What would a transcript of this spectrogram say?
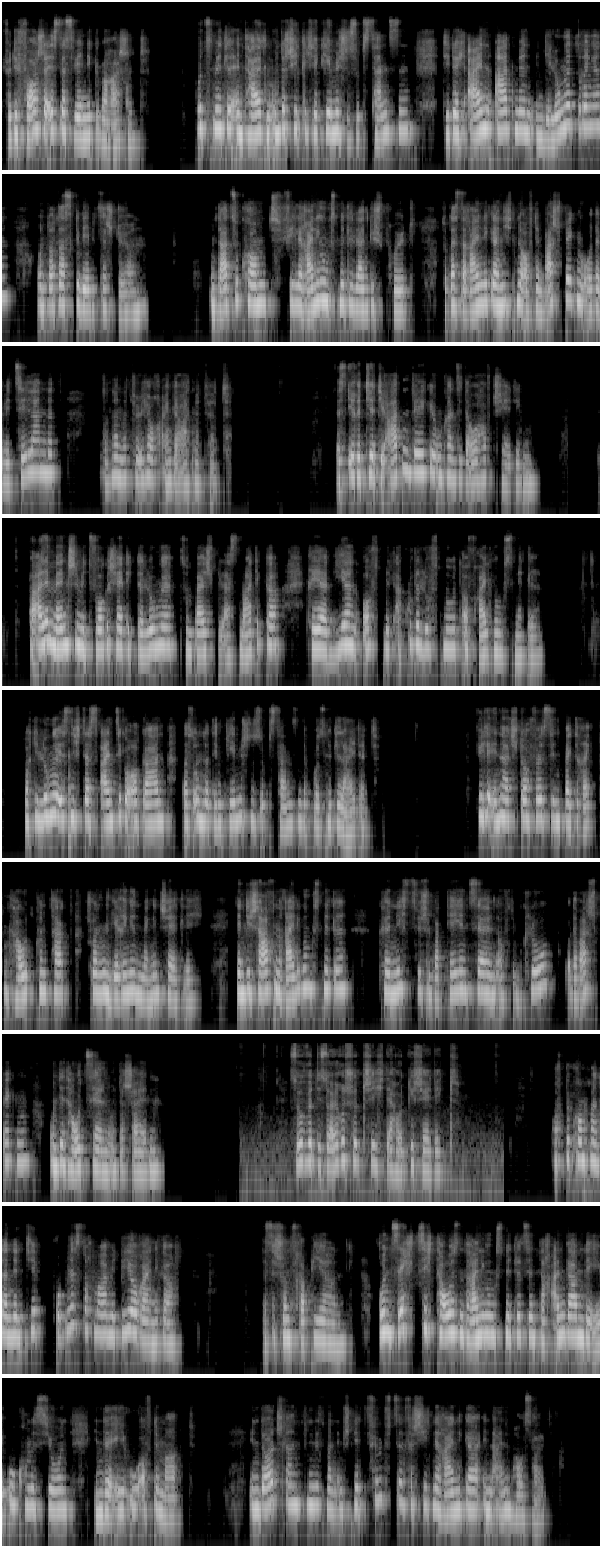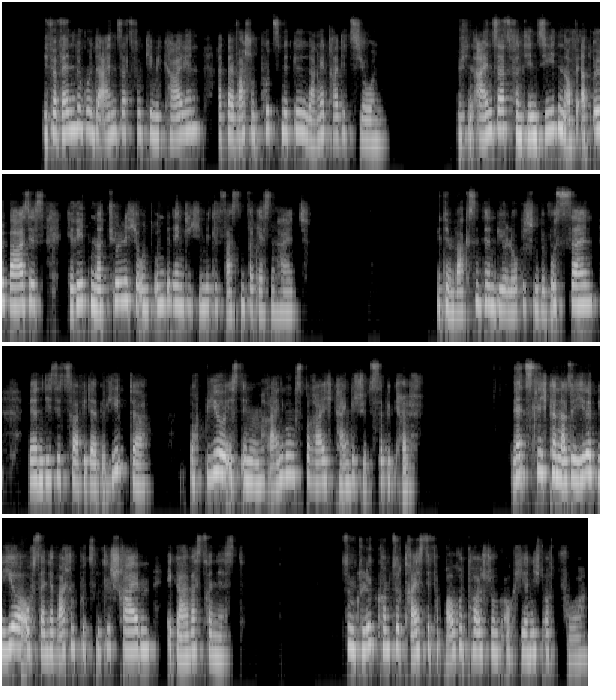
Für die Forscher ist das wenig überraschend. Putzmittel enthalten unterschiedliche chemische Substanzen, die durch Einatmen in die Lunge dringen und dort das Gewebe zerstören. Und dazu kommt, viele Reinigungsmittel werden gesprüht, sodass der Reiniger nicht nur auf dem Waschbecken oder WC landet, sondern natürlich auch eingeatmet wird. Das irritiert die Atemwege und kann sie dauerhaft schädigen. Vor allem Menschen mit vorgeschädigter Lunge, zum Beispiel Asthmatiker, reagieren oft mit akuter Luftnot auf Reinigungsmittel. Doch die Lunge ist nicht das einzige Organ, das unter den chemischen Substanzen der Putzmittel leidet. Viele Inhaltsstoffe sind bei direktem Hautkontakt schon in geringen Mengen schädlich, denn die scharfen Reinigungsmittel können nicht zwischen Bakterienzellen auf dem Klo oder Waschbecken und den Hautzellen unterscheiden. So wird die Säureschutzschicht der Haut geschädigt. Oft bekommt man dann den Tipp, probier's doch mal mit Bioreiniger. Das ist schon frappierend. Rund 60.000 Reinigungsmittel sind nach Angaben der EU-Kommission in der EU auf dem Markt. In Deutschland findet man im Schnitt 15 verschiedene Reiniger in einem Haushalt. Die Verwendung und der Einsatz von Chemikalien hat bei Wasch- und Putzmitteln lange Tradition. Durch den Einsatz von Tensiden auf Erdölbasis gerieten natürliche und unbedenkliche Mittel fast in Vergessenheit. Mit dem wachsenden biologischen Bewusstsein werden diese zwar wieder beliebter, doch Bio ist im Reinigungsbereich kein geschützter Begriff. Letztlich kann also jeder Bio auf seine Wasch- und Putzmittel schreiben, egal was drin ist. Zum Glück kommt so dreiste Verbrauchertäuschung auch hier nicht oft vor.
